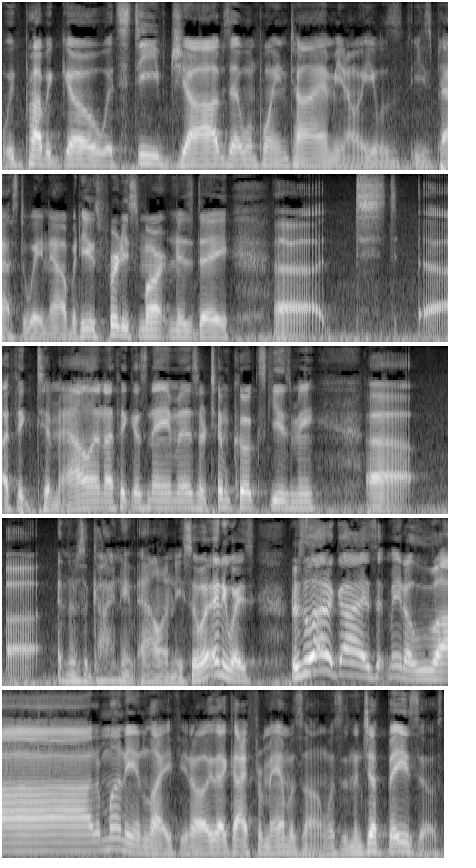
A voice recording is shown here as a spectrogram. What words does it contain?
We could probably go with Steve Jobs at one point in time. You know, he was he's passed away now, but he was pretty smart in his day. Uh, t- uh, I think Tim Allen, I think his name is, or Tim Cook, excuse me. Uh, uh, and there's a guy named Alan. So, anyways, there's a lot of guys that made a lot of money in life. You know, like that guy from Amazon was it? And Jeff Bezos.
